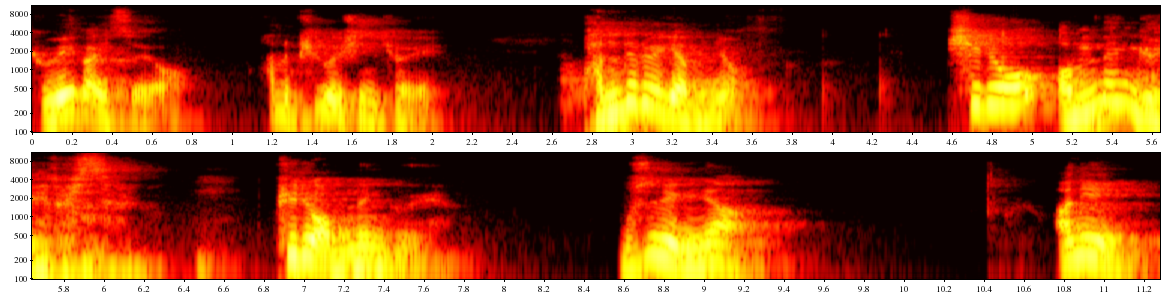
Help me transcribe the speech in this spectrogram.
교회가 있어요. 하나님 필요이신 교회. 반대로 얘기하면요. 필요 없는 교회도 있어요. 필요 없는 교회. 무슨 얘기냐? 아니,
